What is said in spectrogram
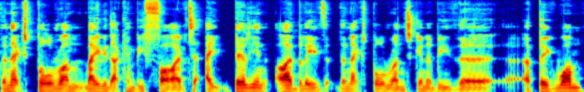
The next bull run, maybe that can be five to eight billion. I believe that the next bull run's going to be the a big one.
